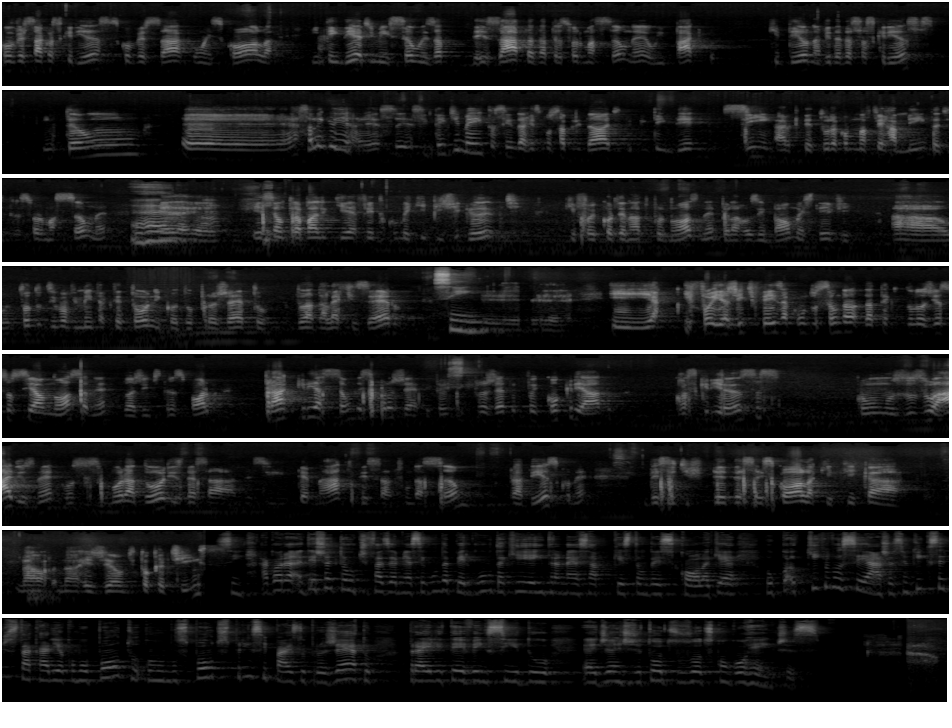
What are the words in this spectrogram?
conversar com as crianças, conversar com a escola, entender a dimensão exa exata da transformação, né, o impacto que deu na vida dessas crianças. Então, é, essa alegria, esse, esse, entendimento assim da responsabilidade, de entender sim a arquitetura como uma ferramenta de transformação, né? Uhum. É, esse é um trabalho que é feito com uma equipe gigante que foi coordenado por nós, né? Pela Rosenbaum, mas teve a, o, todo o desenvolvimento arquitetônico do projeto do, da LEF Zero. Sim. É, é, e, a, e foi a gente fez a condução da, da tecnologia social nossa, né? Do Agente Transforma para a criação desse projeto. Então, esse projeto foi co-criado com as crianças, com os usuários, né, com os moradores dessa, desse internato, dessa fundação Bradesco, né, desse, de, dessa escola que fica na, na região de Tocantins. Sim. Agora, deixa eu então te fazer a minha segunda pergunta que entra nessa questão da escola, que é o, o que, que você acha, assim, o que, que você destacaria como, ponto, como os pontos principais do projeto para ele ter vencido é, diante de todos os outros concorrentes?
